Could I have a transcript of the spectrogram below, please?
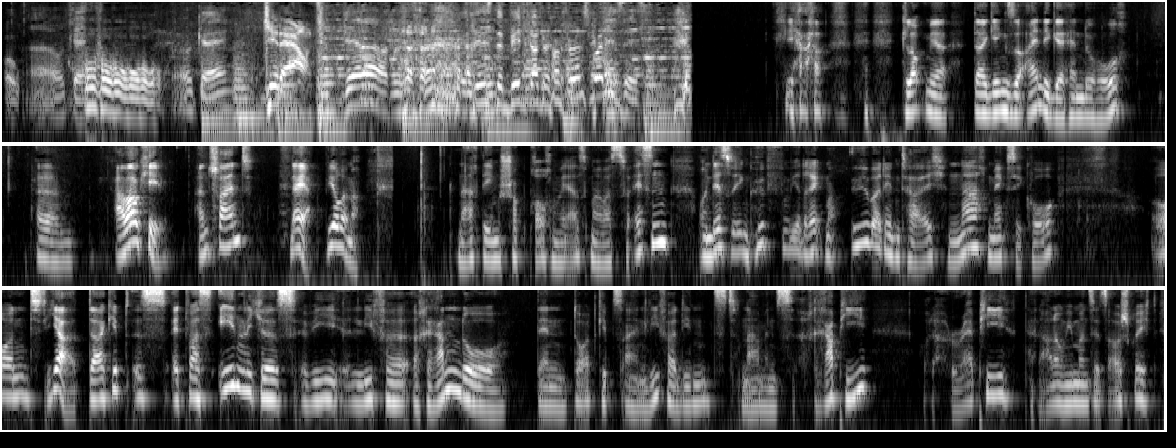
Oh, okay. Oh, Okay. get out. Get out. is this the Bitcoin conference? What is this? Ja, glaub mir, da gingen so einige Hände hoch. Ähm, aber okay, anscheinend, naja, wie auch immer. Nach dem Schock brauchen wir erstmal was zu essen und deswegen hüpfen wir direkt mal über den Teich nach Mexiko. Und ja, da gibt es etwas ähnliches wie Lieferando, denn dort gibt es einen Lieferdienst namens Rappi oder Rappi, keine Ahnung, wie man es jetzt ausspricht.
